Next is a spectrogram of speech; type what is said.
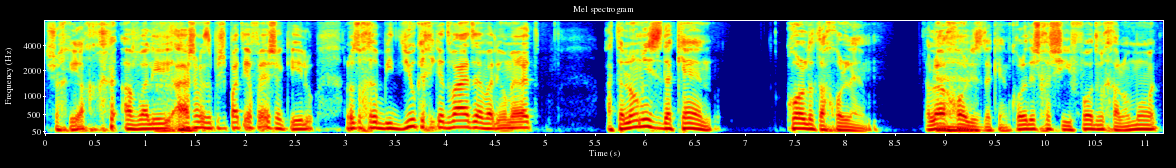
שכיח, אבל היא, היה שם איזה משפט יפה שכאילו, אני לא זוכר בדיוק איך היא כתבה את זה, אבל היא אומרת, אתה לא מזדקן כל עוד אתה חולם. אתה לא. יכול להזדקן. כל עוד יש לך שאיפות וחלומות,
